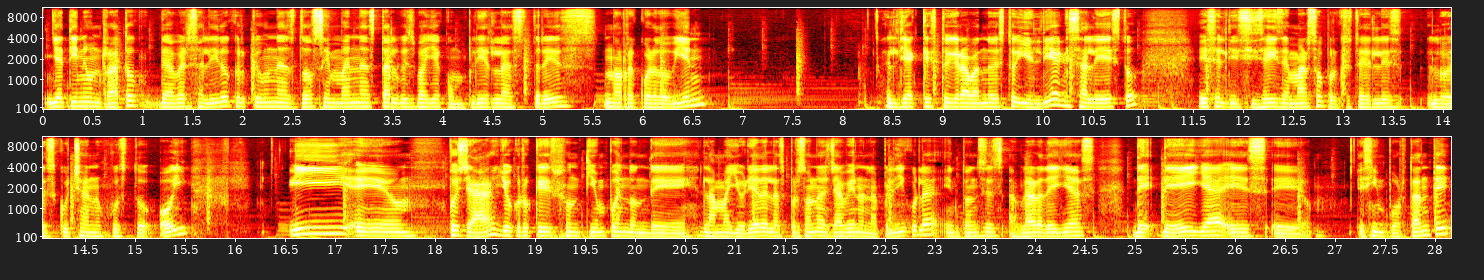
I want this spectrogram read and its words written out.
ya tiene un rato de haber salido, creo que unas dos semanas tal vez vaya a cumplir las tres, no recuerdo bien el día que estoy grabando esto y el día que sale esto es el 16 de marzo porque ustedes les, lo escuchan justo hoy. Y eh, pues ya, yo creo que es un tiempo en donde la mayoría de las personas ya vieron la película, entonces hablar de ellas, de, ella es, eh, es importante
